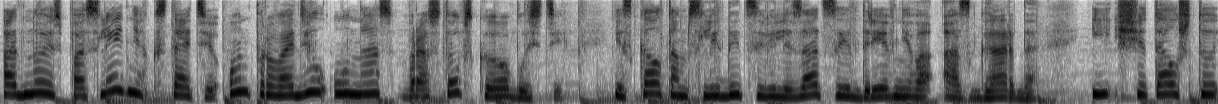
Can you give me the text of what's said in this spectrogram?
Одно из последних, кстати, он проводил у нас в Ростовской области – искал там следы цивилизации древнего Асгарда и считал, что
